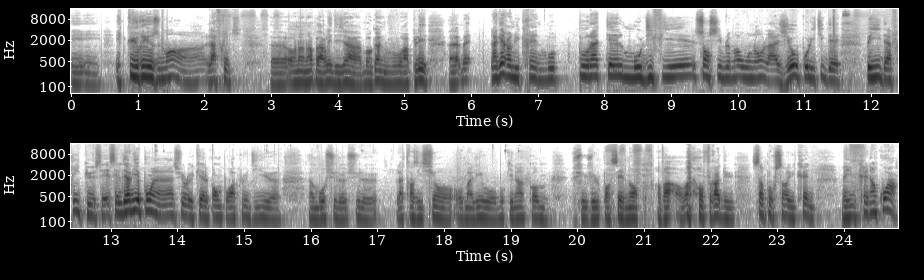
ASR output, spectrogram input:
et, curieusement hein, l'Afrique. Euh, on en a parlé déjà, Morgan, vous vous rappelez. Euh, mais la guerre en Ukraine pourra-t-elle modifier sensiblement ou non la géopolitique des pays d'Afrique? C'est le dernier point hein, sur lequel on pourra plus dire euh, un mot sur, la transition au Mali ou au Burkina comme je, le pensais. Non, on, fera du 100% Ukraine. Mais Ukraine en quoi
